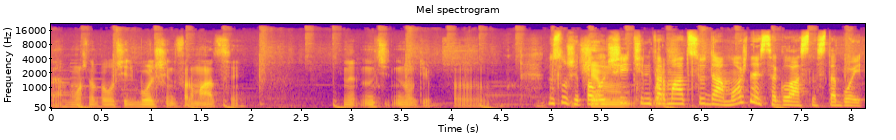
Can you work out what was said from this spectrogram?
да, можно получить больше информации. Ну, типа, Ну, слушай, Чем получить информацию, да, можно, я согласна с тобой.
